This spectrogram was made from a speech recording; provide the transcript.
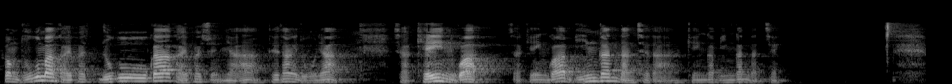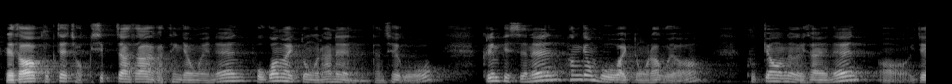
그럼 누구만 가입할 누구가 가입할 수 있냐? 대상이 누구냐? 자, 개인과 자, 개인과 민간 단체다. 개인과 민간 단체. 그래서 국제 적십자사 같은 경우에는 보건 활동을 하는 단체고 그린피스는 환경 보호 활동을 하고요. 국경 없는 의사회는 어, 이제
